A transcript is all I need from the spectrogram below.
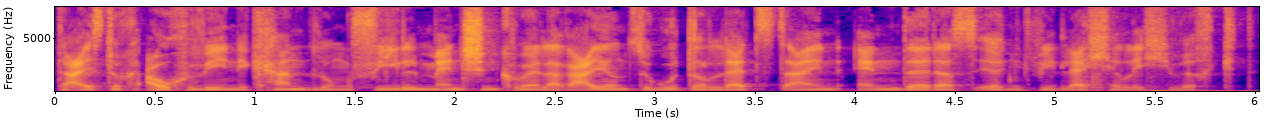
da ist doch auch wenig Handlung, viel Menschenquälerei und zu guter Letzt ein Ende, das irgendwie lächerlich wirkt.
